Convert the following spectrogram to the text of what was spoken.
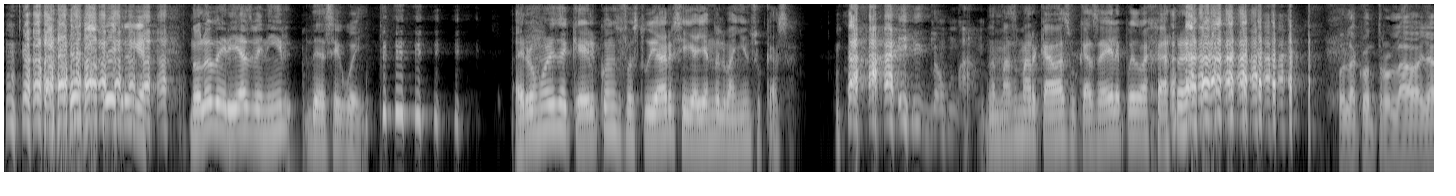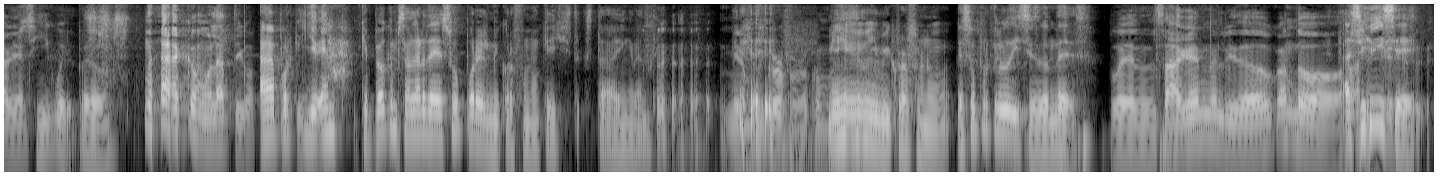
Verga, no lo verías venir de ese güey. Hay rumores de que él cuando se fue a estudiar seguía yendo al baño en su casa. Ay, no mames. Nada más marcaba su casa, eh, le puedes bajar. O la controlaba ya bien. sí, güey, pero... Como látigo. Ah, porque que peor que empecé a hablar de eso por el micrófono que dijiste que estaba bien grande. Mira mi micrófono como mi, mi micrófono. ¿Eso por qué lo dices? ¿Dónde es? Pues el Saga en el video cuando... Así dice.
